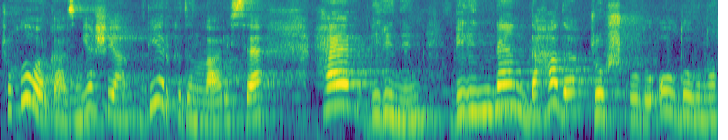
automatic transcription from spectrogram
çoklu orgazm yaşayan diğer kadınlar ise her birinin birinden daha da coşkulu olduğunu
